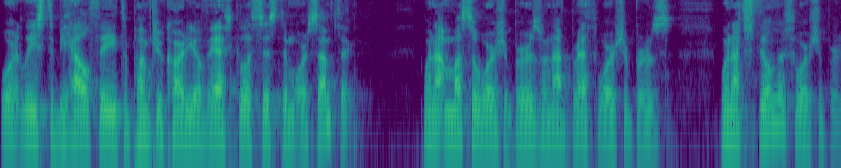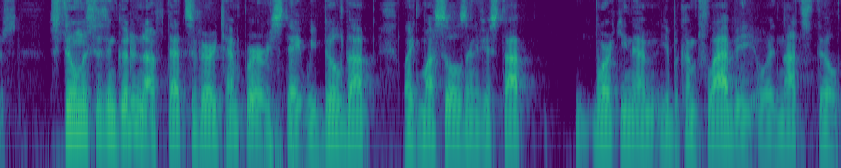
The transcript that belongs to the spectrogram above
or at least to be healthy, to pump your cardiovascular system, or something. We're not muscle worshippers. We're not breath worshippers. We're not stillness worshippers. Stillness isn't good enough. That's a very temporary state. We build up like muscles, and if you stop working them, you become flabby or not still.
